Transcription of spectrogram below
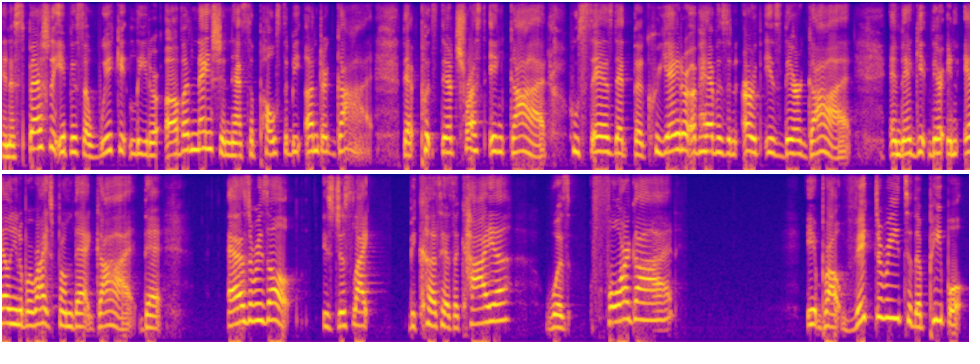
and especially if it's a wicked leader of a nation that's supposed to be under God, that puts their trust in God, who says that the creator of heavens and earth is their God, and they get their inalienable rights from that God, that as a result, it's just like because Hezekiah was for God, it brought victory to the people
